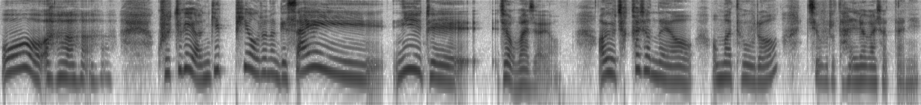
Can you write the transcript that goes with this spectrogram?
오! 굴뚝에 연기 피어오르는 게 사인이 되죠. 맞아요. 아유, 착하셨네요. 엄마 도우러 집으로 달려가셨다니.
